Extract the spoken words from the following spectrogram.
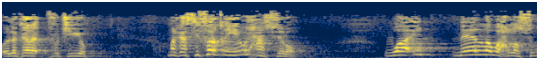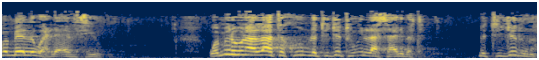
oo la kala fujiyo. Marka si farqigii u xasilo waa in meelna wax la sugo meelna wax la anfiyo. Wa min huna laa takunu natiijatuhu ilaa saalibata natiijaduna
